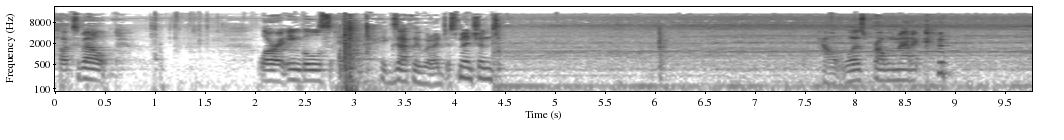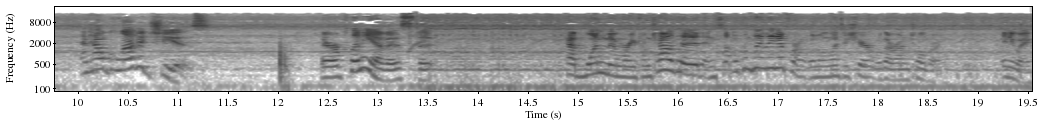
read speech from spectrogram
Talks about Laura Ingalls and exactly what I just mentioned. How it was problematic. and how beloved she is. There are plenty of us that had one memory from childhood and something completely different when we went to share it with our own children. Anyway,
